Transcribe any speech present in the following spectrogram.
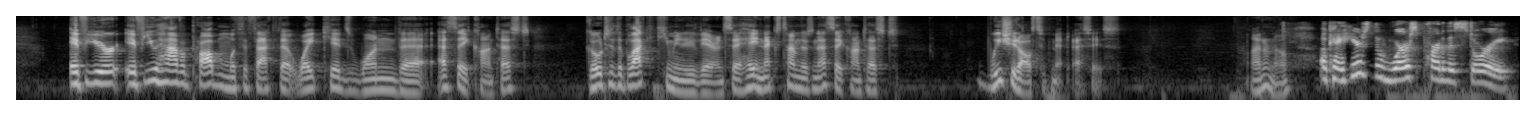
if you're if you have a problem with the fact that white kids won the essay contest, go to the black community there and say, hey, next time there's an essay contest, we should all submit essays. I don't know. Okay, here's the worst part of the story.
